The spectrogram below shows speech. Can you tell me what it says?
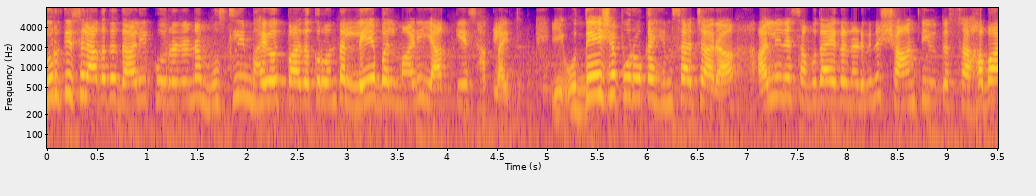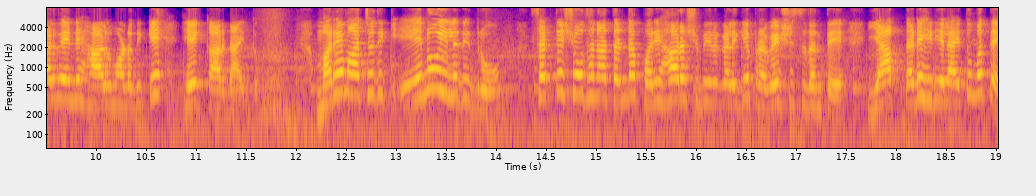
ಗುರುತಿಸಲಾಗದ ದಾಳಿಕೋರರನ್ನ ಮುಸ್ಲಿಂ ಭಯೋತ್ಪಾದಕರು ಅಂತ ಲೇಬಲ್ ಮಾಡಿ ಯಾಕೆ ಕೇಸ್ ಹಾಕಲಾಯಿತು? ಈ ಉದ್ದೇಶಪೂರ್ವಕ ಹಿಂಸಾಚಾರ ಅಲ್ಲಿನ ಸಮುದಾಯಗಳ ನಡುವಿನ ಶಾಂತಿಯುತ ಸಹಬಾಳ್ವೆಯನ್ನೇ ಹಾಳು ಮಾಡೋದಕ್ಕೆ ಹೇಗೆ ಕಾರಣ ಆಯ್ತು? ಮರೆ ಮಾಚೋದಿಕ್ಕೆ ಏನೂ ಇಲ್ಲದಿದ್ರು ಸತ್ಯಶೋಧನಾ ತಂಡ ಪರಿಹಾರ ಶಿಬಿರಗಳಿಗೆ ಪ್ರವೇಶಿಸದಂತೆ ಯಾಕೆ ತಡೆ ಹಿಡಿಯಲಾಯಿತು ಮತ್ತೆ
